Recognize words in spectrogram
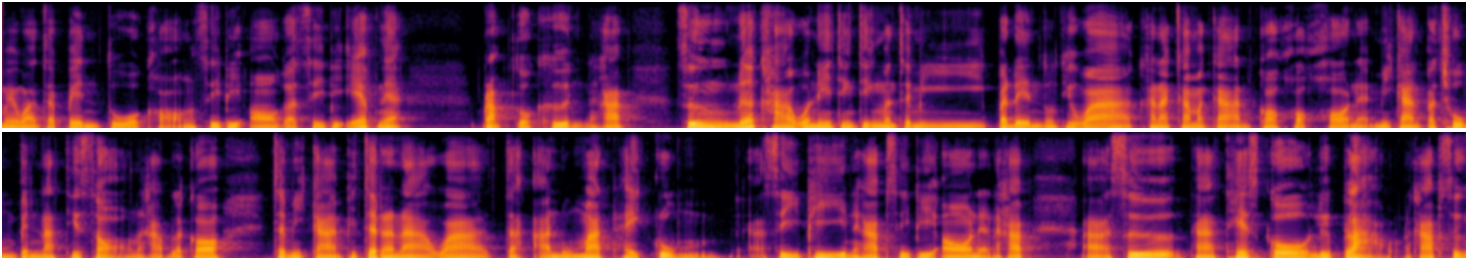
ไม่ว่าจะเป็นตัวของ CPO กับ CPF เนี่ยปรับตัวขึ้นนะครับ ซึ่งเนื้อข่าววันนี้จริง ๆ มันจะมีประเด็นตรงที่ว่าคณะกรรมการกขคเนี่ยมีการประชุมเป็นนัดที่2นะครับแล้วก็จะมีการพิจารณาว่าจะอนุมัติให้กลุ่ม CP นะครับ CPO เนี่ยนะครับซื้อนะเทสโก้หรือเปล่านะครับซึ่ง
